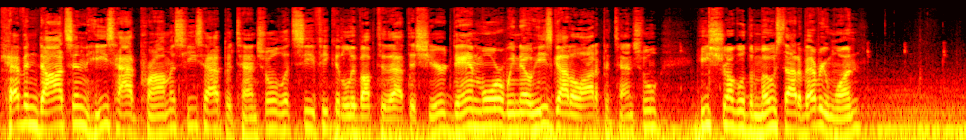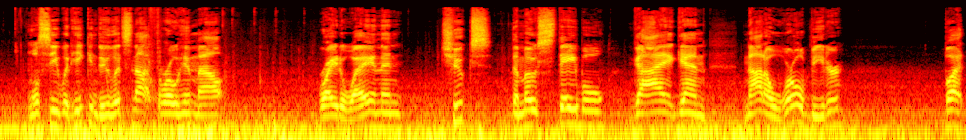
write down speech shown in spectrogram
Kevin Dotson, he's had promise, he's had potential. Let's see if he could live up to that this year. Dan Moore, we know he's got a lot of potential. He struggled the most out of everyone. We'll see what he can do. Let's not throw him out right away. And then Chuks, the most stable guy, again, not a world beater, but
